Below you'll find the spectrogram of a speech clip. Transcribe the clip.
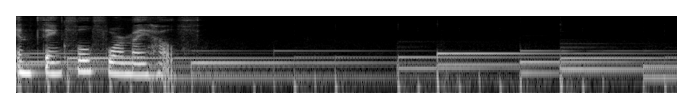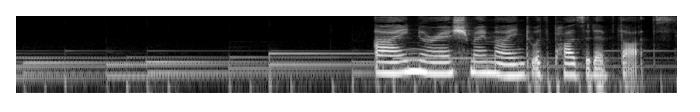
am thankful for my health. I nourish my mind with positive thoughts.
